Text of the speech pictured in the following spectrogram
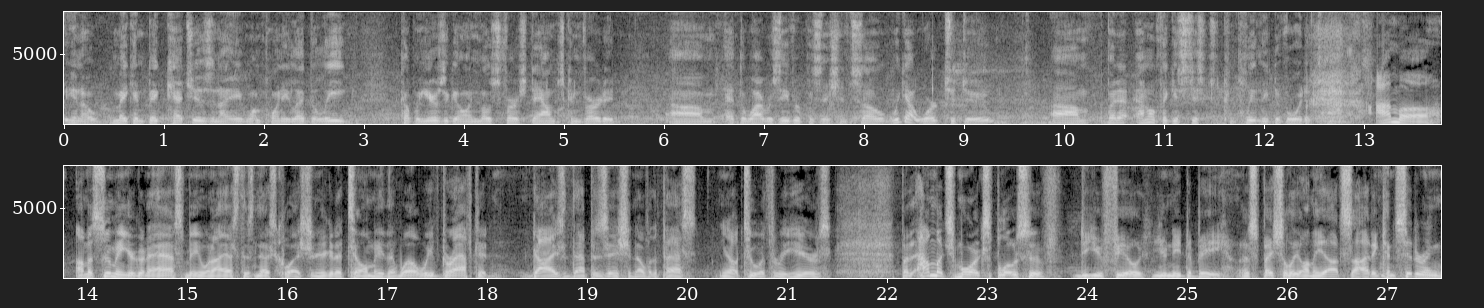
you know making big catches. And I, at one point, he led the league a couple years ago in most first downs converted um, at the wide receiver position. So we got work to do. Um, but I don't think it's just completely devoid of talent. I'm uh, I'm assuming you're going to ask me when I ask this next question. You're going to tell me that well, we've drafted guys at that position over the past you know two or three years. But how much more explosive do you feel you need to be, especially on the outside? And considering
